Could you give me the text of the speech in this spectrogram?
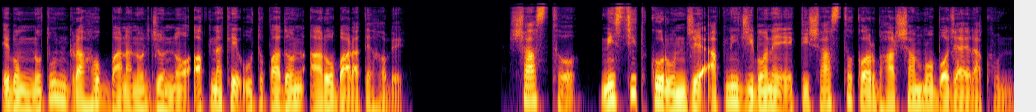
এবং নতুন গ্রাহক বানানোর জন্য আপনাকে উৎপাদন আরও বাড়াতে হবে। স্বাস্থ্য। নিশ্চিত করুন যে আপনি জীবনে একটি স্বাস্থ্যকর ভারসাম্য বজায় রাখুন।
